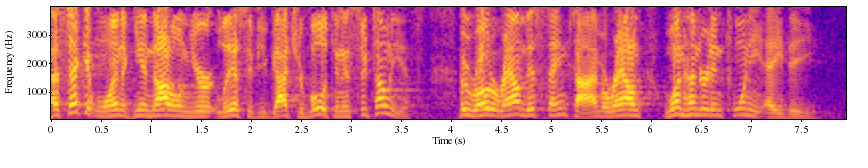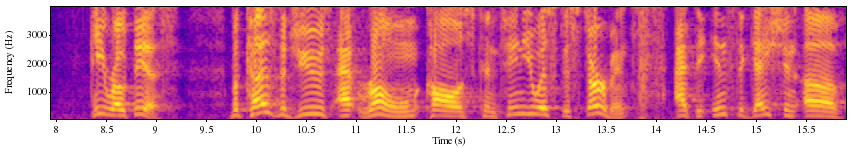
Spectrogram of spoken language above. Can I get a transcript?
A second one, again, not on your list if you've got your bulletin, is Suetonius, who wrote around this same time, around 120 AD. He wrote this Because the Jews at Rome caused continuous disturbance at the instigation of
